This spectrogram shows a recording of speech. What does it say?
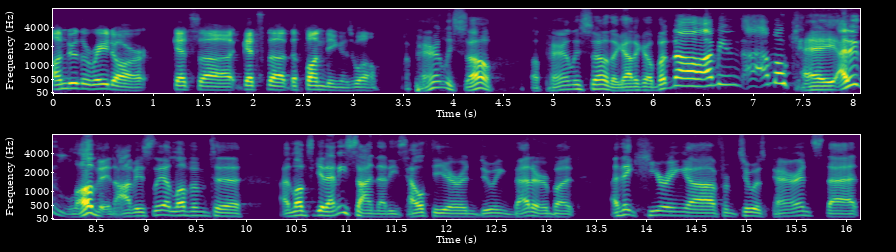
under the radar gets uh gets the the funding as well. Apparently so. Apparently so. They got to go. But no, I mean, I'm okay. I didn't love it. Obviously, I'd love him to. I'd love to get any sign that he's healthier and doing better. But I think hearing uh, from his parents that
